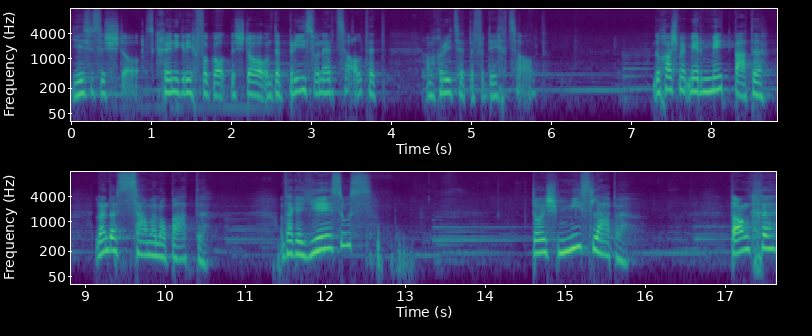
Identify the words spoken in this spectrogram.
Jesus ist da. Das Königreich von Gott ist da. Und der Preis, den er gezahlt hat, am Kreuz hat er für dich gezahlt. Du kannst mit mir mitbeten. Lass uns zusammen beten. Und sagen, Jesus, da ist mein Leben. Danke,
